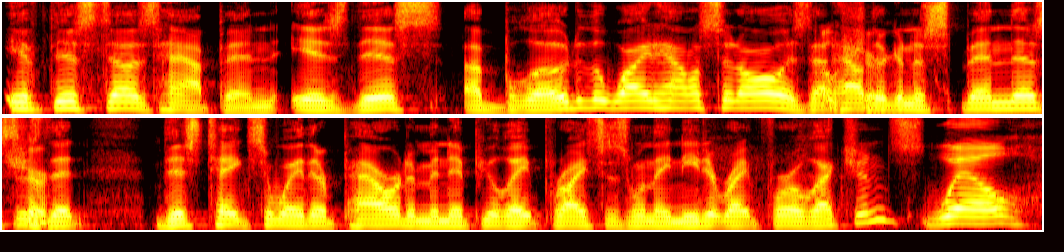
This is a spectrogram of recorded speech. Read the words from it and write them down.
If this does happen, is this a blow to the White House at all? Is that Oh, how sure. they're going to spend this? Sure. Is that this takes away their power to manipulate prices when they need it right for elections? Well,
